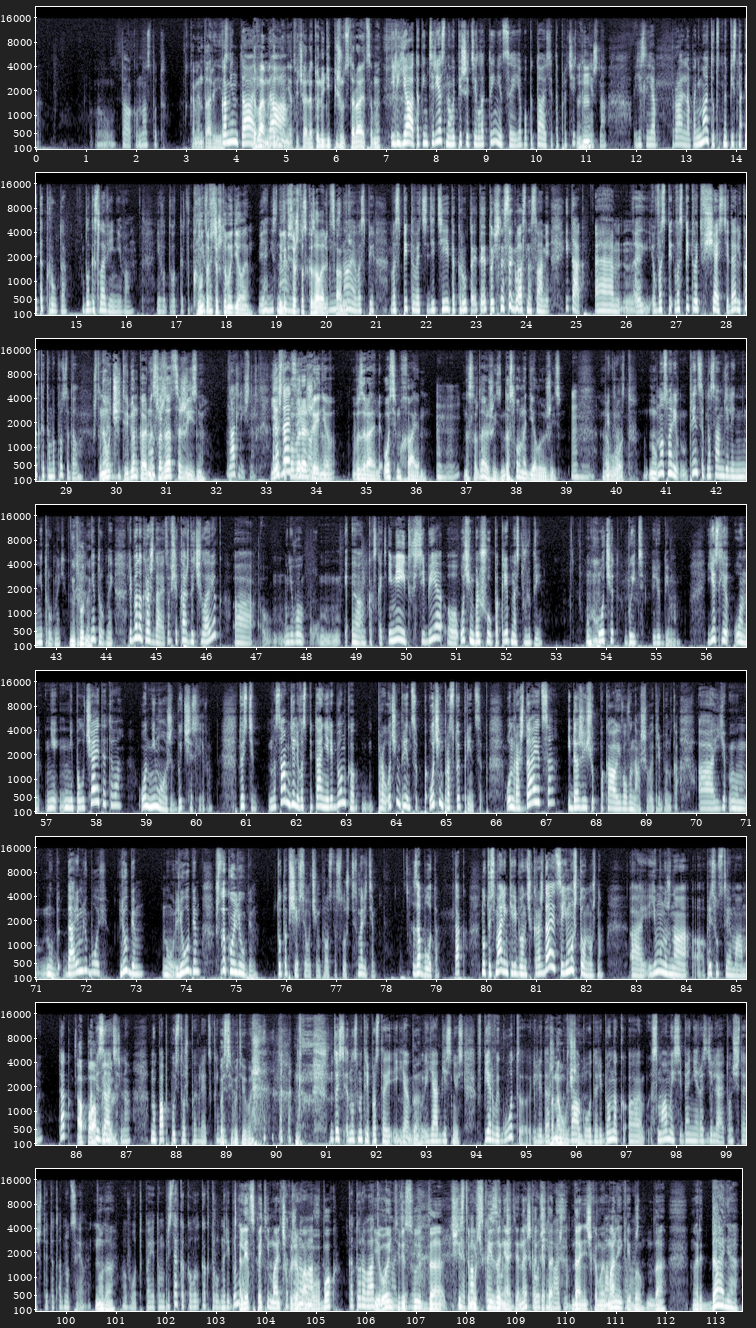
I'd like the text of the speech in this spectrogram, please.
так, у нас тут Комментарий есть. комментарий. Давай, мы да. давно не отвечали, а то люди пишут, стараются, мы... Илья, так интересно, вы пишете латыницей, я попытаюсь это прочесть, Мгм. конечно. Если я правильно понимаю, то тут написано «это круто, благословение вам». И вот, вот так вот Круто все, что мы делаем. Я не знаю. Или все, что сказал Не Александр. знаю, воспи- воспитывать детей это круто, это я точно согласна с вами. Итак, эм, э, воспи- воспитывать в счастье, да, или как ты там вопрос задал? Что ты- Научить ребенка Научить. наслаждаться жизнью. Отлично. Есть Рождается такое выражение в- в Израиле. Осим хаем. Мгм, Наслаждаюсь жизнью. Дословно делаю жизнь. мгм. Прекрасно. Вот. Ну, Ну, смотри, принцип на самом деле не трудный. не трудно? Не трудный. Ребенок рождается. Вообще каждый человек, а, у него, э, как сказать, имеет в себе э, очень большую потребность в любви. Он Мгм. хочет быть любимым. Если он не, не получает этого, он не может быть счастливым. То есть на самом деле воспитание ребенка очень принцип, очень простой принцип. Он рождается и даже еще пока его вынашивают ребенка, а, ну, дарим любовь, любим, ну любим. Что такое любим? Тут вообще все очень просто. Слушайте, смотрите, забота, так? Ну то есть маленький ребеночек рождается, ему что нужно? А, ему нужно а, присутствие мамы, Так? А папа, Юль? Обязательно. Ну, папа пусть тоже появляется, конечно. Спасибо тебе большое. Ну, то есть, ну, смотри, просто я, я объяснюсь. В первый год или даже два года ребенок э, с мамой себя не разделяет. Он считает, что это одно целое. Ну да. Вот, поэтому представь, как, как трудно ребенку, А лет с пяти мальчик уже маму в бок, которого от его интересуют, да, чисто мужские занятия. очень- Знаешь, это как это важно. Данечка мой Папа, маленький был, да. Он говорит, Даня,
